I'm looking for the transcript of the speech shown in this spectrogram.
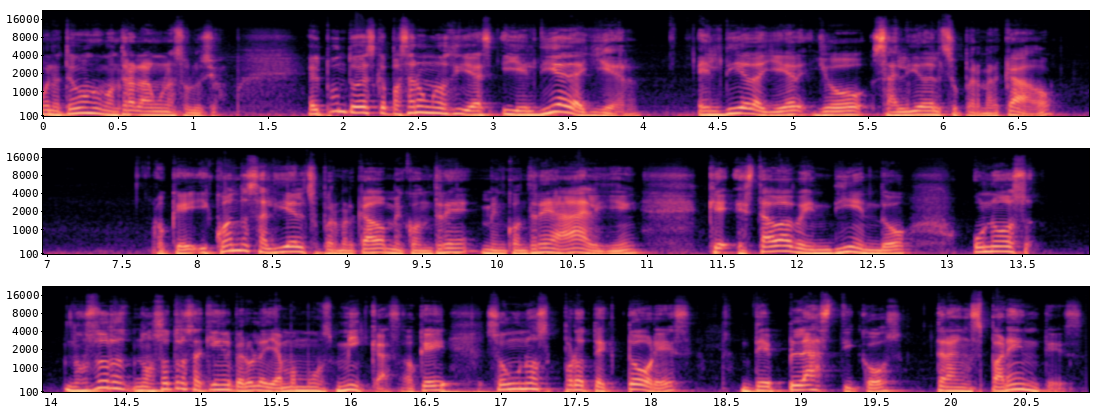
bueno tengo que encontrar alguna solución el punto es que pasaron unos días y el día de ayer el día de ayer yo salía del supermercado. ¿Ok? Y cuando salí del supermercado me encontré, me encontré a alguien que estaba vendiendo unos... Nosotros, nosotros aquí en el Perú le llamamos micas, ¿ok? Son unos protectores de plásticos transparentes.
